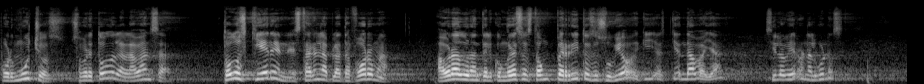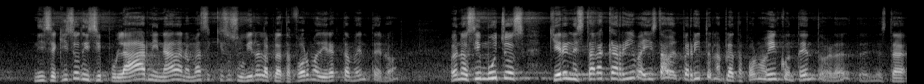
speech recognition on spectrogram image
por muchos, sobre todo la alabanza. Todos quieren estar en la plataforma. Ahora durante el Congreso está un perrito, se subió, aquí, aquí andaba ya. ¿Sí lo vieron algunos? Ni se quiso disipular ni nada, nomás se quiso subir a la plataforma directamente, ¿no? Bueno, sí, muchos quieren estar acá arriba. Ahí estaba el perrito en la plataforma, bien contento, ¿verdad? Hasta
